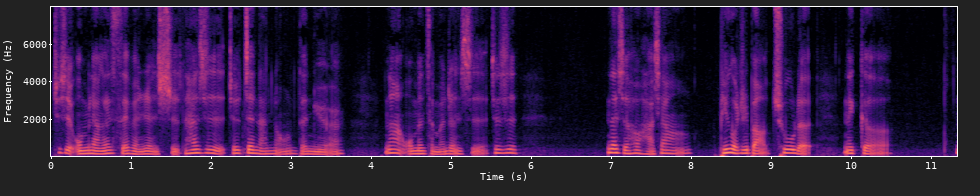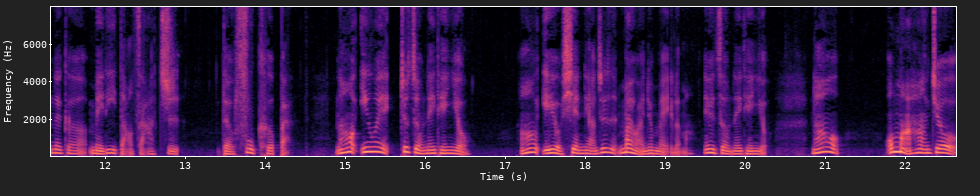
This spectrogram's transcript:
就是我们两个 Seven 认识。她是就是郑南榕的女儿。那我们怎么认识？就是那时候好像。苹果日报出了那个那个《美丽岛》杂志的复刻版，然后因为就只有那天有，然后也有限量，就是卖完就没了嘛。因为只有那天有，然后我马上就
